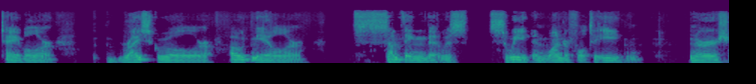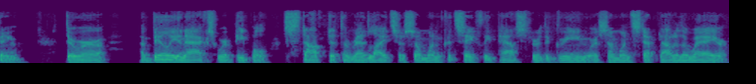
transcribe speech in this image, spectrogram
table or rice gruel or oatmeal or something that was sweet and wonderful to eat and nourishing. There were a billion acts where people stopped at the red light so someone could safely pass through the green, where someone stepped out of the way or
